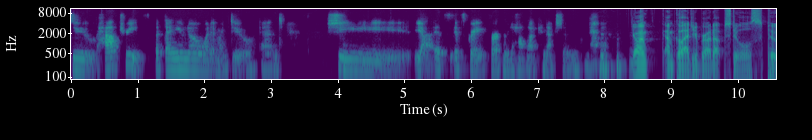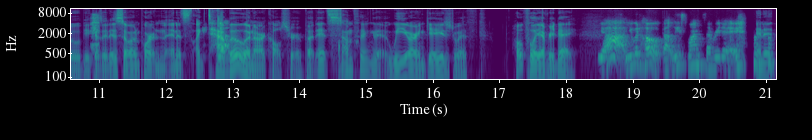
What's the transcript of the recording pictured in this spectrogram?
to have treats but then you know what it might do. And she yeah it's it's great for her to have that connection. No oh, i'm i'm glad you brought up stools poo because it is so important. And it's like taboo yeah. in our culture but it's something that we are engaged with hopefully every day yeah you would hope at least once every day and it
